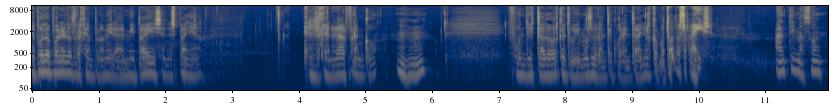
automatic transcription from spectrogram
Te puedo poner otro ejemplo. Mira, en mi país, en España, el general Franco fue un dictador que tuvimos durante 40 años, como todos sabéis. Antimasón.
